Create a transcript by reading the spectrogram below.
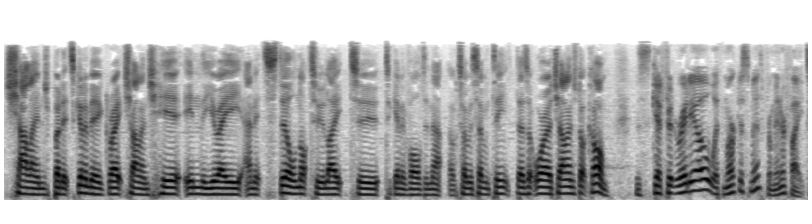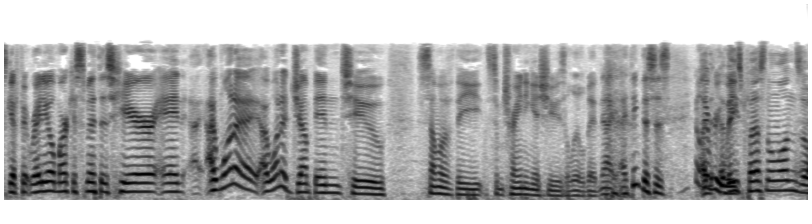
challenge. But it's going to be a great challenge here in the UAE, and it's still not too late to to get involved in that. October 17th, DesertWarriorChallenge.com. This is Get Fit Radio with Marcus Smith from Inner Fights. Get Fit Radio, Marcus Smith is here, and I want to I want to jump into some of the some training issues a little bit. Now, I think this is you know, every are week. these personal ones or?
